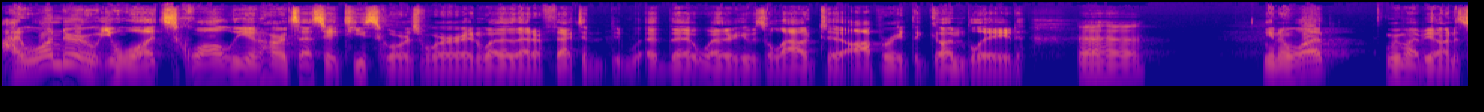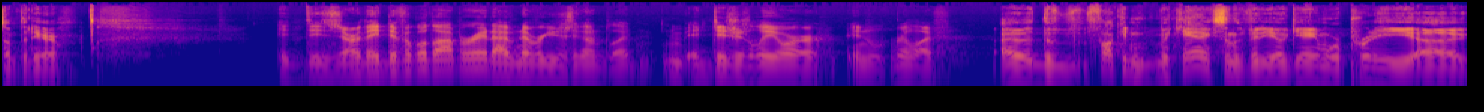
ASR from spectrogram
I wonder what Squall Leonhart's SAT scores were and whether that affected the, whether he was allowed to operate the gunblade. Uh huh. You know what? We might be onto something here. It is, are they difficult to operate? I've never used a gunblade digitally or in real life. Uh, the fucking mechanics in the video game were pretty uh,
